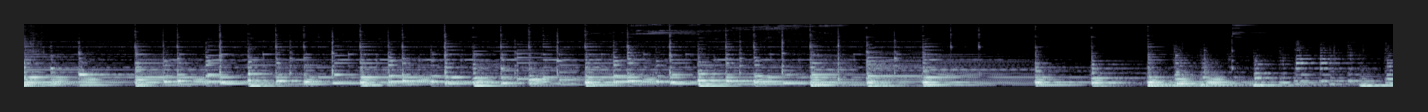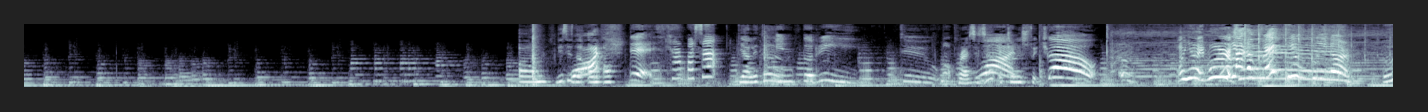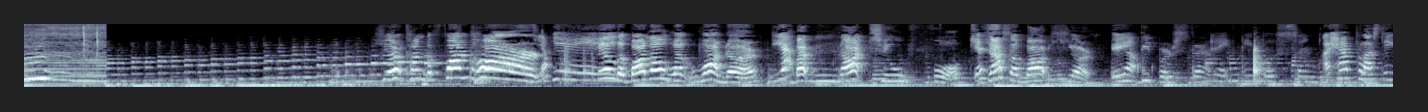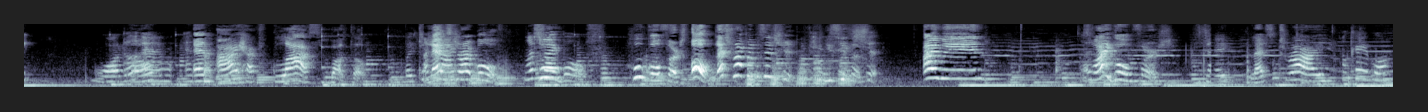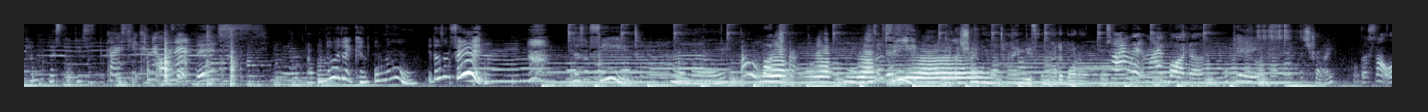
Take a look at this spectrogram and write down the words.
This is the on off. Watch this. Can I pass it? Yeah, later. In three, two, Not press. It's one, actually switch. Go! Oh yeah, it works. Like a vacuum cleaner. Here come the fun part. Fill the bottle with water, Yeah. but not too full. Yes. Just about here, eighty percent. 80%. I have water and, And I have glass bottle. but Let's I- try both. let's try both. Who go first? Oh, let's try paper scissors. You see this? I win. So I go first. Okay, let's try. Okay, go. Come, let's put this. Can I see? Can I open it? This. I wonder whether it can. Oh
